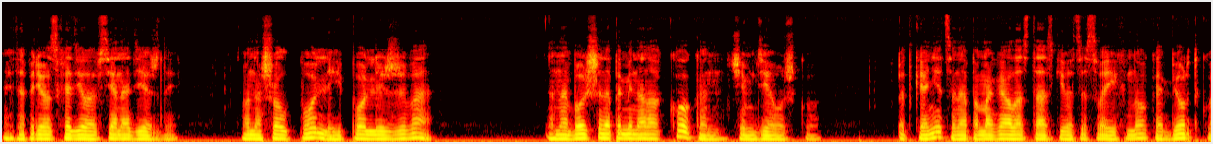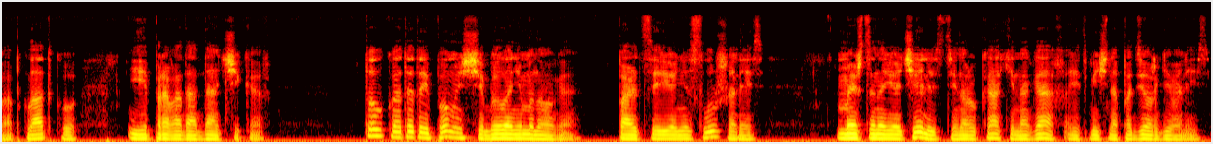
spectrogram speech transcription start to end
Это превосходило все надежды. Он нашел Полли, и Полли жива. Она больше напоминала кокон, чем девушку. Под конец она помогала стаскивать со своих ног обертку, обкладку и провода датчиков. Толку от этой помощи было немного. Пальцы ее не слушались. Мышцы на ее челюсти, на руках и ногах ритмично подергивались.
